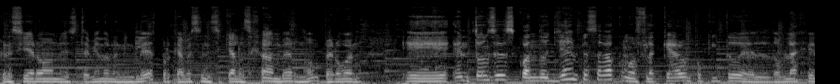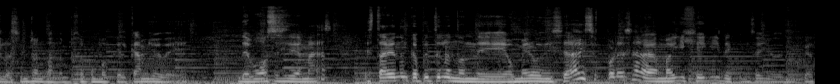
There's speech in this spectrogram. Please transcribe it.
crecieron este, viéndolo en inglés, porque a veces ni siquiera los dejaban ver, ¿no? Pero bueno. Eh, entonces, cuando ya empezaba como a flaquear un poquito el doblaje de Los Simpson, cuando empezó como que el cambio de, de voces y demás, estaba viendo un capítulo en donde Homero dice, ay, se parece a Maggie Heggie de Consejo de Mujer.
